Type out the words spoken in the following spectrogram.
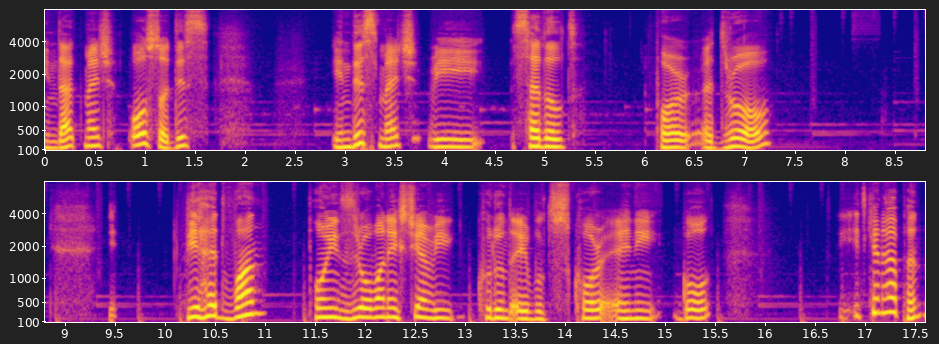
in that match. Also this in this match we settled for a draw. We had 1.01 xg and we couldn't able to score any goal. It can happen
